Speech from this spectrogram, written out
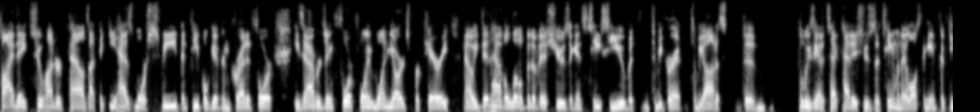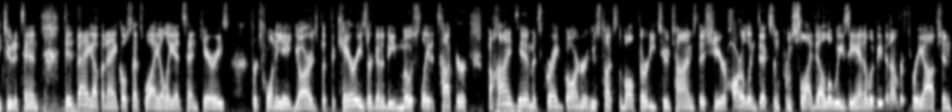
five 5'8", 200 pounds. I think he has more speed than people give him credit for. He's averaging 4.1 yards per carry. Now he did have a little bit of issues against TCU, but to be to be honest, the Louisiana Tech had issues as a team when they lost the game 52 to 10. Did bang up an ankle, so that's why he only had 10 carries for 28 yards. But the carries are going to be mostly to Tucker. Behind him, it's Greg Garner, who's touched the ball 32 times this year. Harlan Dixon from Slidell, Louisiana, would be the number three option.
